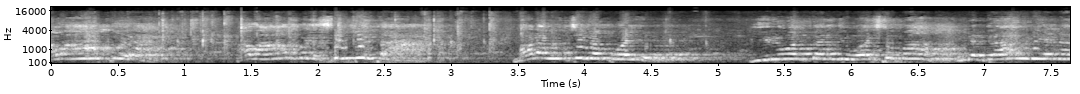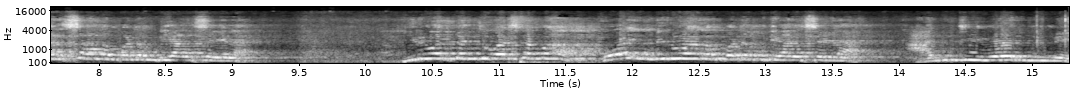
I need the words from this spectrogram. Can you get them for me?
அவன் ஆப்பிட அவன் ஆப்பிட செஞ்சுட்டான் மர உச்சியில போய் இருபத்தஞ்சு வருஷமா இந்த திராவிட அரசாங்கம் பண்ண முடியாத செய்யலை. இருபத்தஞ்சு வருஷமா கோயில் நிர்வாகம் பண்ண முடியாத செய்யல அஞ்சு பேர் நின்று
